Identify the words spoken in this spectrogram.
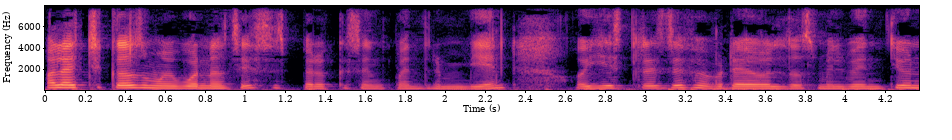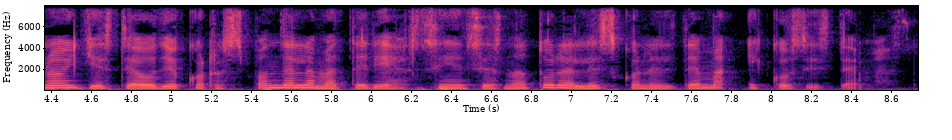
Hola chicos, muy buenos días, espero que se encuentren bien. Hoy es 3 de febrero del 2021 y este audio corresponde a la materia Ciencias Naturales con el tema Ecosistemas.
